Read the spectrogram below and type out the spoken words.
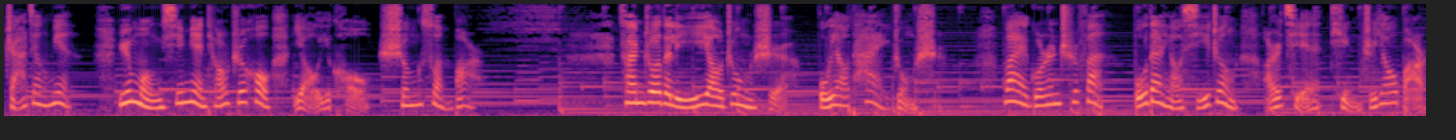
炸酱面与蒙稀面条之后咬一口生蒜瓣儿。餐桌的礼仪要重视，不要太重视。外国人吃饭不但要习正，而且挺直腰板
